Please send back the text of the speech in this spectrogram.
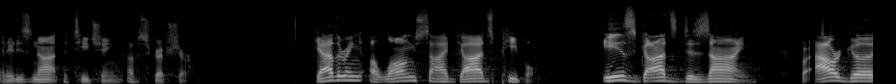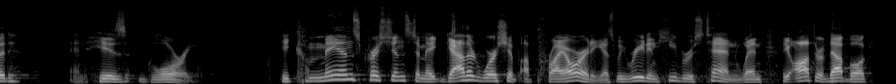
and it is not the teaching of Scripture. Gathering alongside God's people is God's design for our good and His glory. He commands Christians to make gathered worship a priority, as we read in Hebrews 10, when the author of that book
